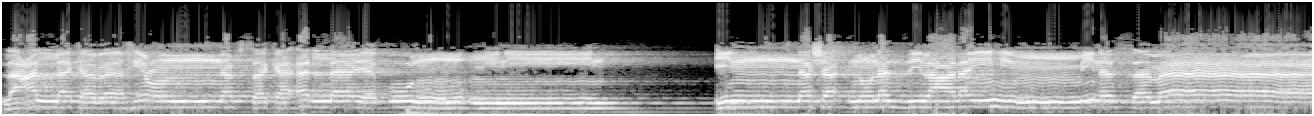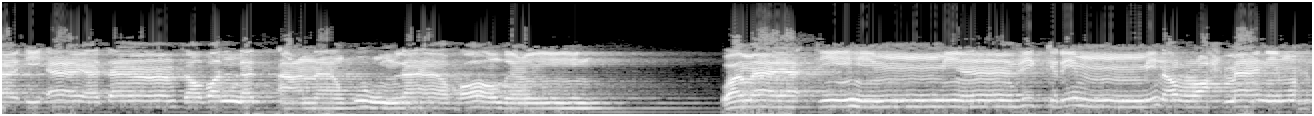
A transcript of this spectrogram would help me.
لعلك باخع نفسك ألا يكونوا مؤمنين. إن نشأ ننزل عليهم من السماء آية فظلت أعناقهم لها خاضعين. وما يأتيهم من ذكر من الرحمن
